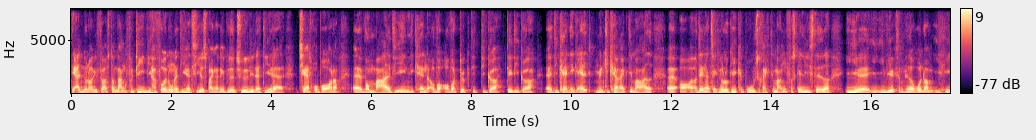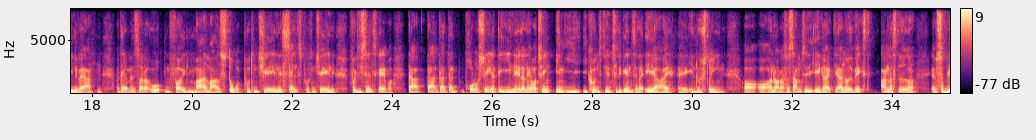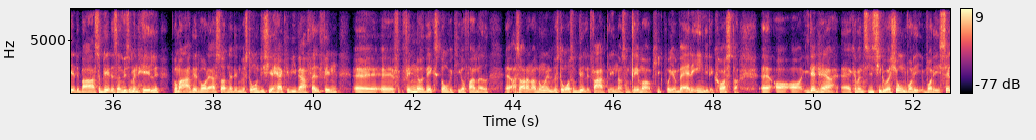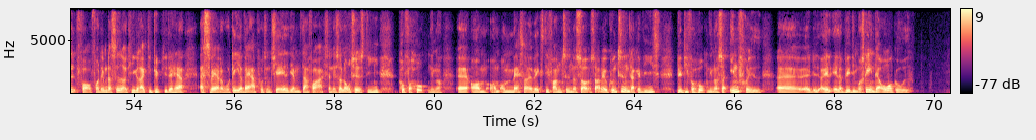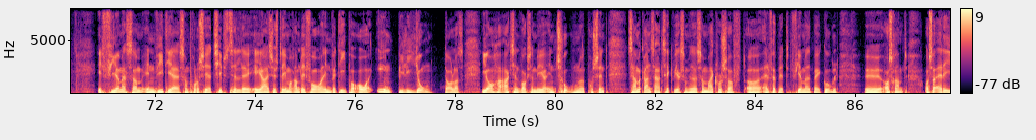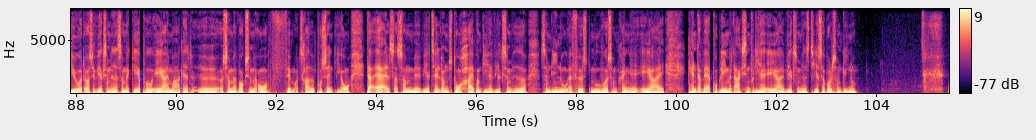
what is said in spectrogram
Det er den jo nok i første omgang, fordi vi har fået nogle af de her tierspringer. Det er blevet tydeligt, at de her chatrobotter, øh, hvor meget de egentlig kan, og hvor, og hvor dygtigt de gør det, de gør. Øh, de kan ikke alt, men de kan rigtig meget. Øh, og, og den her teknologi kan bruges rigtig mange forskellige steder i, øh, i, i virksomheder rundt om i hele verden. Og dermed så er der åbent for et meget, meget stort potentiale, salgspotentiale for de selskaber, der, der, der, der producerer dele eller laver ting ind i, i kunstig intelligens eller AI-industrien. Og, og, og når der så samtidig ikke rigtig er noget vækst andre steder, så bliver det bare, så bliver det sådan ligesom en helle på markedet, hvor det er sådan, at investorerne de siger, her kan vi i hvert fald finde, øh, øh, finde noget vækst, når vi kigger fremad. Øh, og så er der nok nogle investorer, som bliver lidt fartblinde, og som glemmer at kigge på, jamen, hvad er det egentlig, det koster? Øh, og, og i den her, øh, kan man sige, situation, hvor det, hvor det selv for, for dem, der sidder og kigger rigtig dybt i det her, er svært at vurdere, hvad er potentialet, jamen der får aktierne så lov til at stige på forhåbninger øh, om, om, om masser af vækst i fremtiden. Og så, så er det jo kun tiden, der kan vise, bliver de forhåbninger så indfriet, øh, Øh, øh, eller bliver de måske endda overgået? Et firma som Nvidia, som producerer chips til øh, AI-systemer, ramte i foråret en værdi på over 1 billion dollars. I år har aktien vokset mere end 200 procent. Samme grænse har tech-virksomheder som Microsoft og Alphabet, firmaet bag Google, øh, også ramt. Og så er det i øvrigt også virksomheder, som agerer på AI-markedet, øh, og som er vokset med over 35 procent i år. Der er altså, som øh, vi har talt om, en stor hype om de her virksomheder, som lige nu er first movers omkring øh, AI. Kan der være et problem, at aktien for de her AI-virksomheder stiger så voldsomt lige nu?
